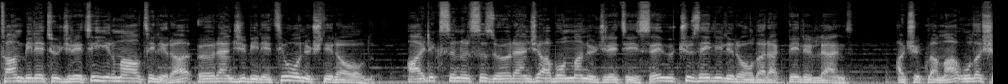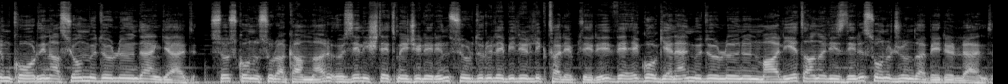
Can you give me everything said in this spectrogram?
Tam bilet ücreti 26 lira, öğrenci bileti 13 lira oldu. Aylık sınırsız öğrenci abonman ücreti ise 350 lira olarak belirlendi. Açıklama Ulaşım Koordinasyon Müdürlüğü'nden geldi. Söz konusu rakamlar özel işletmecilerin sürdürülebilirlik talepleri ve EGO Genel Müdürlüğü'nün maliyet analizleri sonucunda belirlendi.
